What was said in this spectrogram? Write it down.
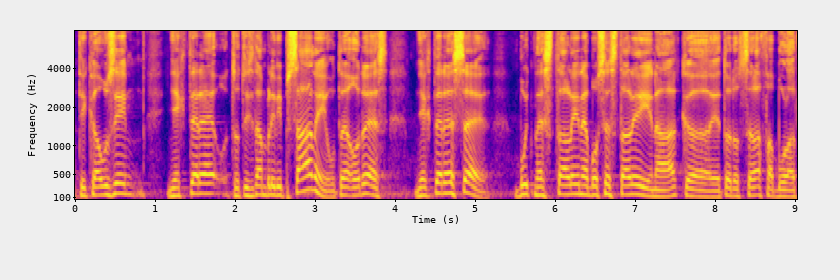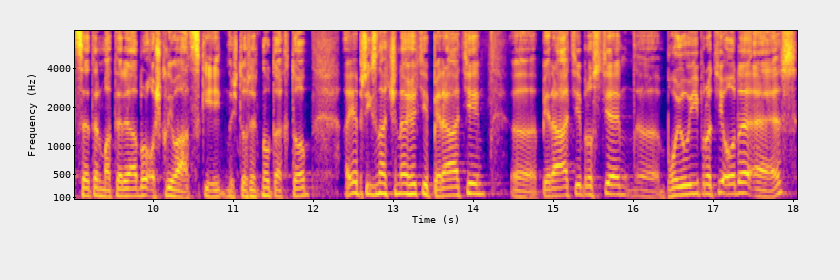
Ty kauzy, některé, to ty tam byly vypsány u té ODS, některé se buď nestali, nebo se stali jinak. Eh, je to docela fabulace, ten materiál byl ošklivácký, když to řeknu takto. A je příznačné, že ti piráti, eh, piráti prostě eh, bojují proti ODS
